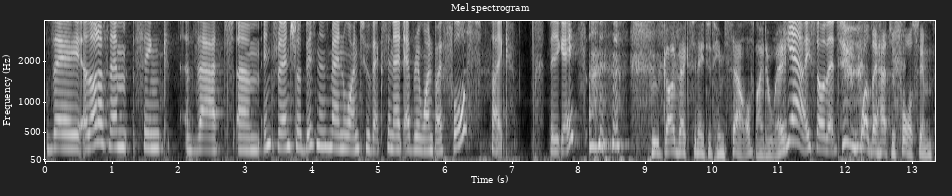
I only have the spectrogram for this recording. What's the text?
They, a lot of them think that um, influential businessmen want to vaccinate everyone by force, like Bill Gates. who got vaccinated himself, by the way. yeah, I saw that too. Well, they had to force him,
